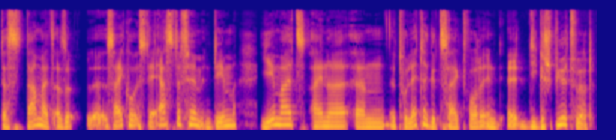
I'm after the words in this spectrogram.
dass damals, also äh, Psycho ist der erste Film, in dem jemals eine ähm, Toilette gezeigt wurde, in, äh, die gespült wird.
